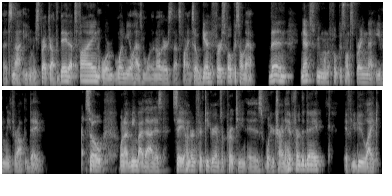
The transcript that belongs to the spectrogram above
that's not evenly spread throughout the day, that's fine. Or one meal has more than others, that's fine. So again, first focus on that. Then next, we want to focus on spreading that evenly throughout the day. So what I mean by that is say 150 grams of protein is what you're trying to hit for the day. If you do like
